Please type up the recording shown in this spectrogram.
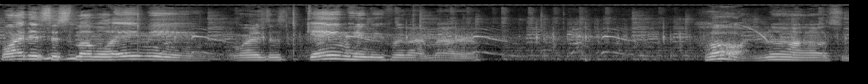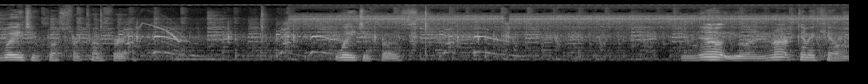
Why does this level hate me? Why does this game hate me for that matter? Oh no, that was way too close for comfort. Way too close. No, you are not gonna kill me.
